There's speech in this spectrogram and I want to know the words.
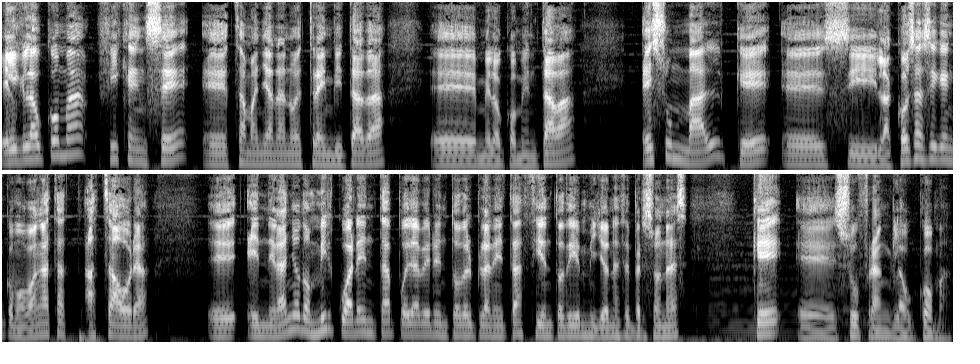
El glaucoma, fíjense, eh, esta mañana nuestra invitada eh, me lo comentaba, es un mal que si las cosas siguen como van hasta, hasta ahora, en el año 2040 puede haber en todo el planeta 110 millones de personas que sufran glaucoma.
